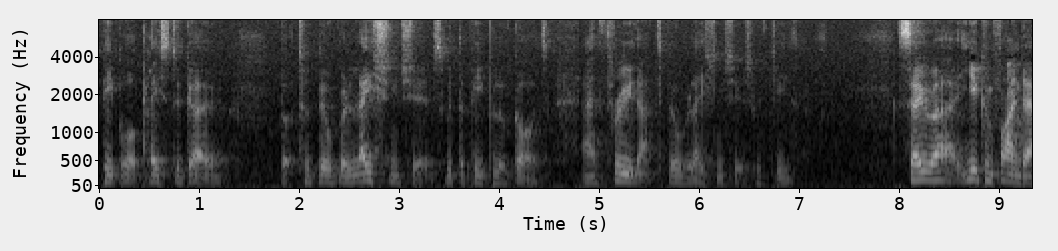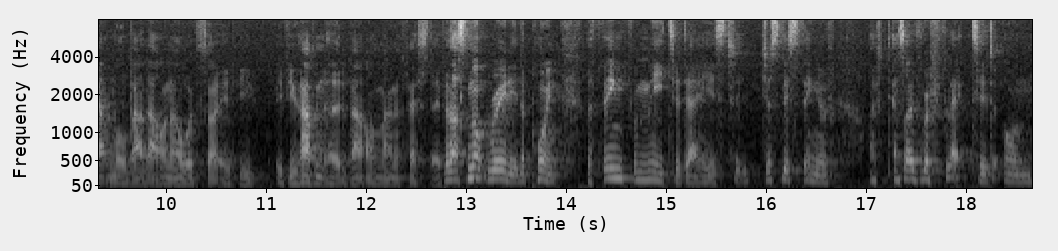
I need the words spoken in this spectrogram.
people a place to go, but to build relationships with the people of God and through that to build relationships with Jesus. So uh, you can find out more about that on our website if you if you haven't heard about our manifesto. But that's not really the point. The thing for me today is to just this thing of I've, as I've reflected on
